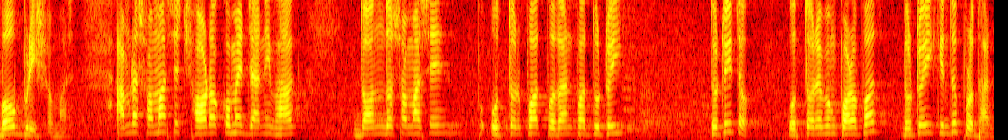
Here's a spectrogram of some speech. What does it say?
বহুব্রী সমাস আমরা সমাসে ছ রকমের জানি ভাগ। দ্বন্দ্ব সমাসে, উত্তর পদ, প্রধান পদ দুটোই। দুটোই তো, উত্তর এবং পরপদ দুটোই কিন্তু প্রধান।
